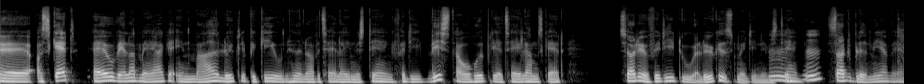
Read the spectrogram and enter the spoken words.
Øh, og skat er jo vel at mærke en meget lykkelig begivenhed, når vi taler investering, fordi hvis der overhovedet bliver tale om skat, så er det jo fordi, du er lykkedes med din investering. Mhm. Så er det blevet mere værd.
